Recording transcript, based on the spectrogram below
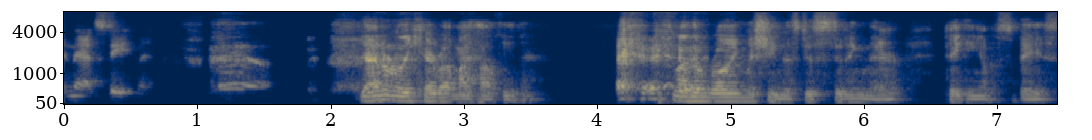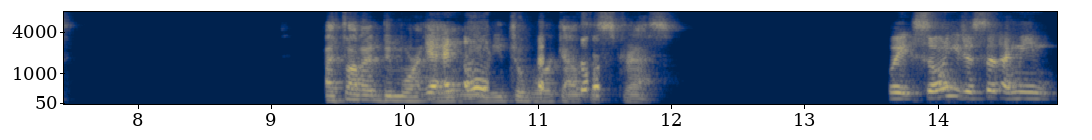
in that statement. Yeah, I don't really care about my health either. That's why the rowing machine is just sitting there taking up space. I thought I'd be more Yeah, and- angry. oh, I need to work out the stress. Wait, Sonia just said, I mean,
